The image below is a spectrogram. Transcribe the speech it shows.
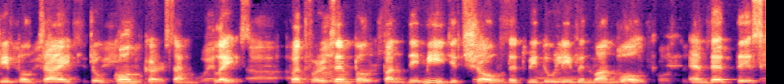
people tried to conquer some place. but for example pandemic did show that we do live in one world and that this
